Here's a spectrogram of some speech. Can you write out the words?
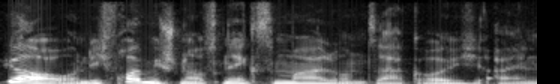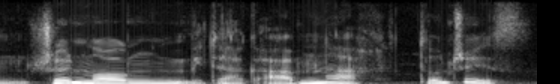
Ja, und ich freue mich schon aufs nächste Mal und sage euch einen schönen Morgen, Mittag, Abend, Nacht und tschüss.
